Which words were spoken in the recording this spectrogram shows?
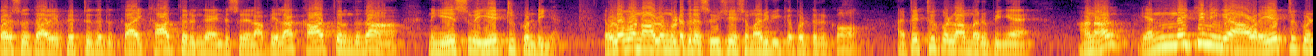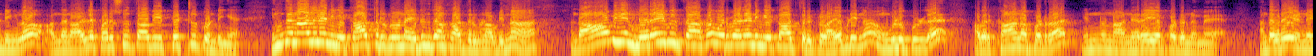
பரிசுத்தாவை பெற்றுக்கிறதுக்காய் காத்திருங்க என்று சொல்லலாம். அப்படியெல்லாம் காத்திருந்து தான் நீங்கள் இயேசுவை ஏற்றுக்கொண்டீங்க. எவ்வளவோ நாள் உங்களிடத்துல சுவிசேஷம் அறிவிக்கப்பட்டிருக்கும். பெற்றுக்கொள்ளாமல் இருப்பீங்க. ஆனால் என்னைக்கு நீங்கள் அவரை ஏற்றுக்கொண்டீங்களோ அந்த நாளில் பரிசுத்தாவியை பெற்றுக்கொண்டீங்க. இந்த நாளில் நீங்கள் காத்திருக்கணும்னா எதுக்கு தான் காத்திருக்கணும் அப்படின்னா அந்த ஆவியின் நிறைவுக்காக ஒருவேளை நீங்கள் காத்திருக்கலாம். எப்படின்னா உங்களுக்குள்ள அவர் காணப்படுறார் இன்னும் நான் நிறையப்படணுமே. அந்தவரே என்னை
